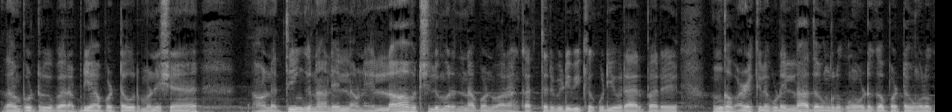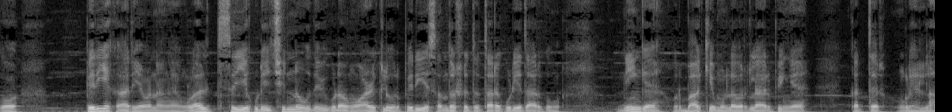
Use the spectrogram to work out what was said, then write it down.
அதான் போட்டிருப்பார் அப்படியாப்பட்ட ஒரு மனுஷன் அவனை தீங்கு நாளில் அவனை எல்லாவற்றிலும் இருந்து என்ன பண்ணுவாரான் கர்த்தர் விடுவிக்கக்கூடியவராக இருப்பார். உங்கள் வாழ்க்கையில் கூட இல்லாதவங்களுக்கும் ஒடுக்கப்பட்டவங்களுக்கும் பெரிய காரியம் வேணாங்க உங்களால் செய்யக்கூடிய சின்ன உதவி கூட அவங்க வாழ்க்கையில் ஒரு பெரிய சந்தோஷத்தை தரக்கூடியதாக இருக்கும். நீங்கள் ஒரு பாக்கியம் உள்ளவர்களாக இருப்பீங்க. கர்த்தர் உங்களை எல்லா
